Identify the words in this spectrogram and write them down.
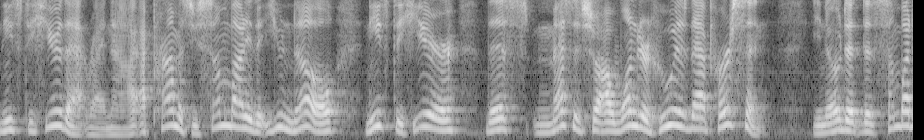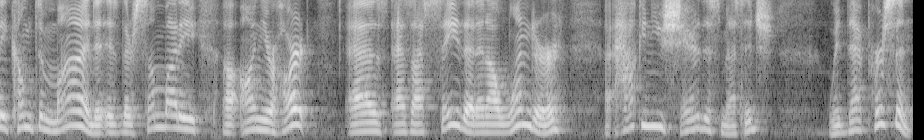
needs to hear that right now. I, I, promise you, somebody that you know needs to hear this message. So I wonder who is that person? You know, did, does somebody come to mind? Is there somebody uh, on your heart as as I say that? And I wonder, uh, how can you share this message with that person?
